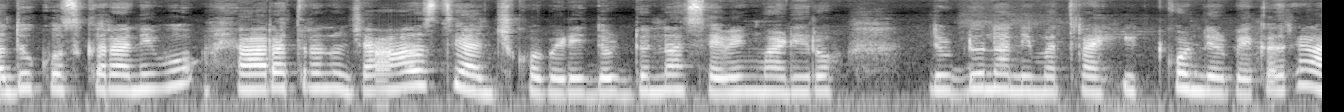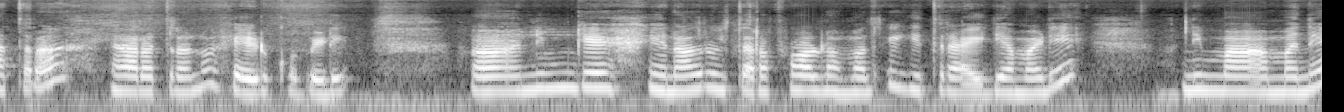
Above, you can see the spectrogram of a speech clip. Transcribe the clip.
ಅದಕ್ಕೋಸ್ಕರ ನೀವು ಯಾರ ಹತ್ರನೂ ಜಾಸ್ತಿ ಹಂಚ್ಕೋಬೇಡಿ. ದುಡ್ಡನ್ನು ಸೇವಿಂಗ್ ಮಾಡಿರೋ, ದುಡ್ಡನ್ನ ನಿಮ್ಮ ಹತ್ರ ಇಟ್ಕೊಂಡಿರ್ಬೇಕಾದ್ರೆ ಆ ಥರ ಯಾರ ಹತ್ರನೂ ಹೇಳ್ಕೊಬೇಡಿ. ನಿಮಗೆ ಏನಾದರೂ ಈ ಥರ ಪ್ರಾಬ್ಲಮ್ ಆದರೆ ಈ ಥರ ಐಡಿಯಾ ಮಾಡಿ ನಿಮ್ಮ ಮನೆ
